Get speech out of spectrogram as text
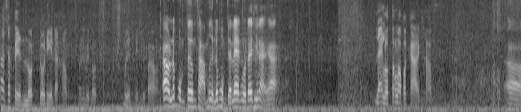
น่าจะเป็นรถโดเนทอะครับน่าจะเป็นรถหมื่นหนึ่งหรือเปล่า อ้าวแล้วผมเติมสามหมื่นแล้วผมจะแลกรถได้ที่ไหนอะแลกรถต้องรอประกาศครับ อ่า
